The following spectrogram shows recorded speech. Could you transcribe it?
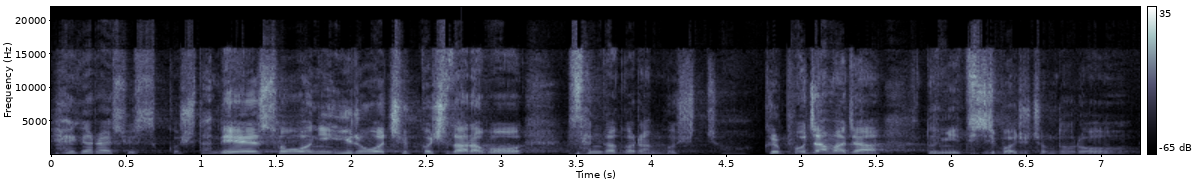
해결할 수 있을 것이다. 내 소원이 이루어질 것이다라고 생각을 한 것이죠. 그걸 보자마자 눈이 뒤집어질 정도로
